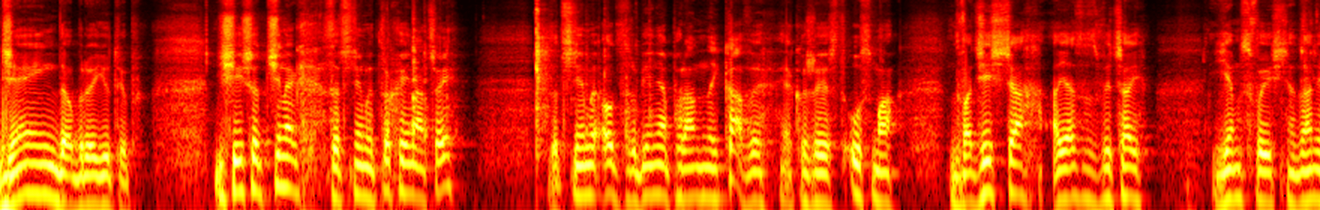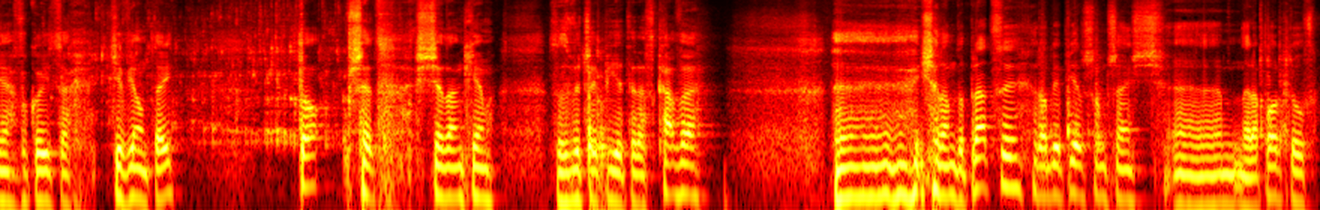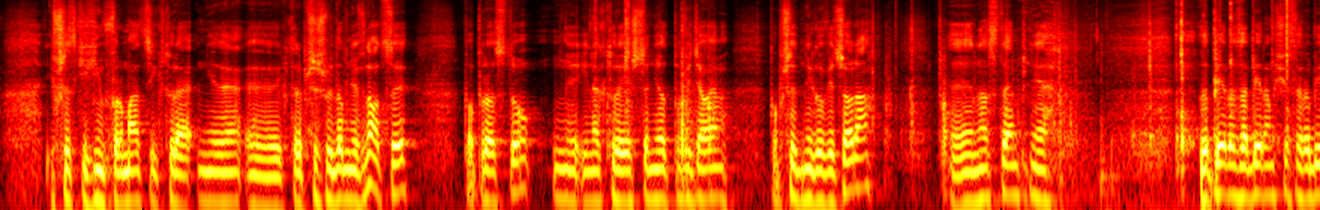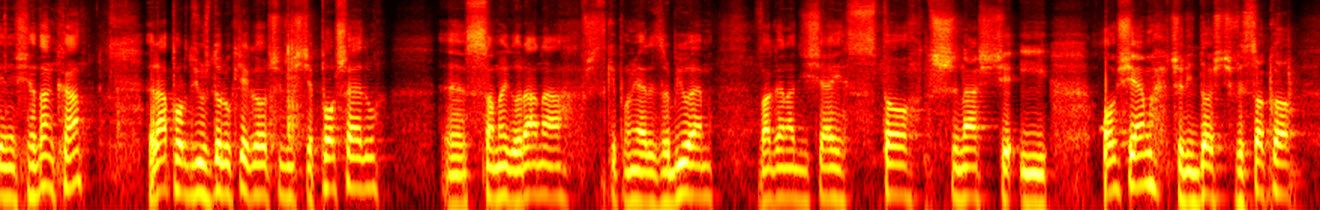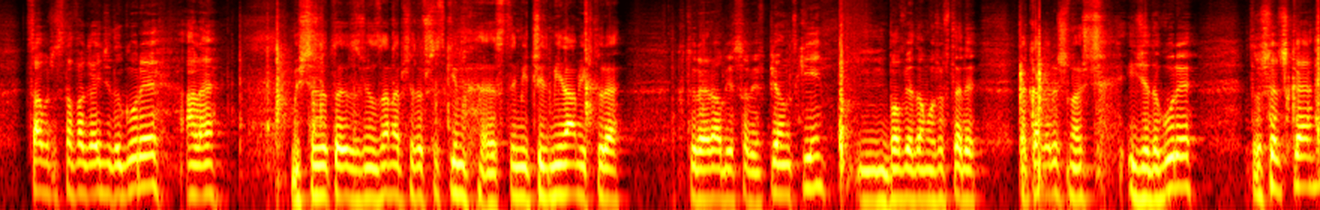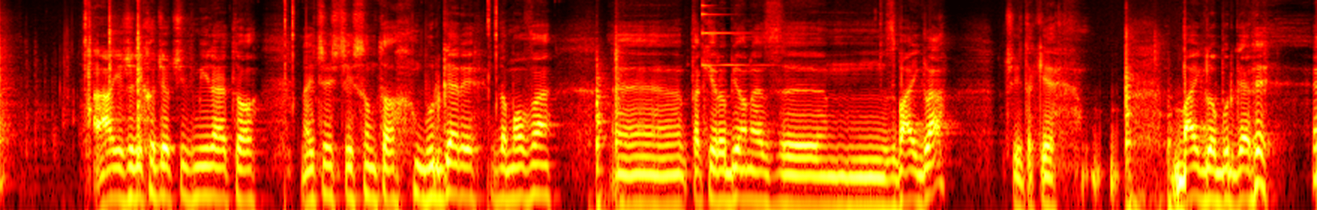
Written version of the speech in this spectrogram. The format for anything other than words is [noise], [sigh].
Dzień dobry YouTube. Dzisiejszy odcinek zaczniemy trochę inaczej. Zaczniemy od zrobienia porannej kawy, jako że jest 8.20, a ja zazwyczaj jem swoje śniadanie w okolicach 9. To przed śniadankiem zazwyczaj piję teraz kawę. Eee, I siadam do pracy, robię pierwszą część raportów i wszystkich informacji, które, nie, e, które przyszły do mnie w nocy po prostu e, i na które jeszcze nie odpowiedziałem poprzedniego wieczora. E, Następnie dopiero zabieram się za robienie śniadanka. Raport już do Lukiego oczywiście poszedł. Z samego rana wszystkie pomiary zrobiłem. Waga na dzisiaj 113,8, czyli dość wysoko. Cały czas ta waga idzie do góry, ale myślę, że to jest związane przede wszystkim e, z tymi cheat mealami, które, które robię sobie w piątki, mm, bo wiadomo, że wtedy ta kaloryczność idzie do góry troszeczkę. A jeżeli chodzi o cheat meale, to najczęściej są to burgery domowe, e, takie robione z, mm, z bajgla, czyli takie bajglo burgery,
